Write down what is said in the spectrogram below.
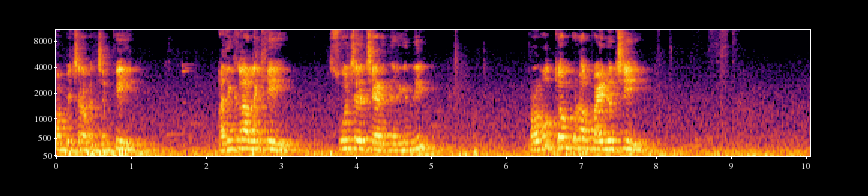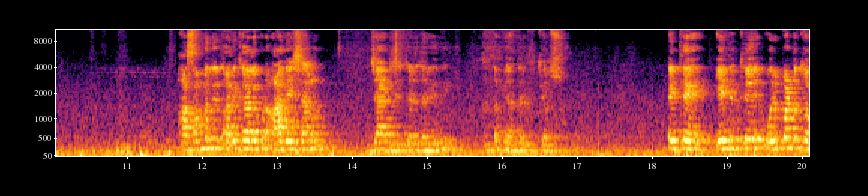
పంపించడమని చెప్పి అధికారులకి సూచన చేయడం జరిగింది. ప్రభుత్వం కూడా పైనుంచి ఆ సంబంధిత అధికారులకు కూడా ఆదేశాలు జారీ చేయడం జరిగింది. అంత మీ అందరికీ తెలుసు. అయితే ఏదైతే వరి పంటతో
